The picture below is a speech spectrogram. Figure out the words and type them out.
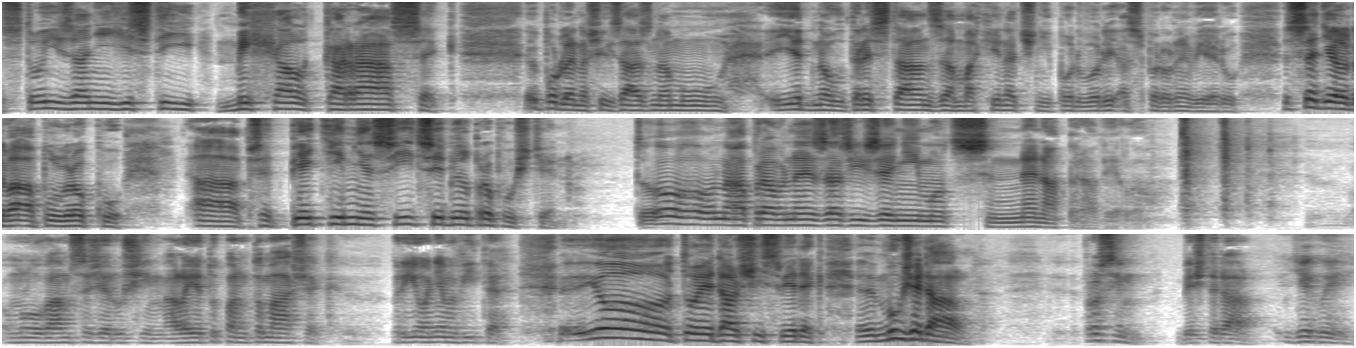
Stojí za ní jistý Michal Karásek. Podle našich záznamů jednou trestán za machinační podvody a spronevěru. Seděl dva a půl roku a před pěti měsíci byl propuštěn. Toho nápravné zařízení moc nenapravilo. Omlouvám se, že ruším, ale je tu pan Tomášek. Prý o něm víte. Jo, to je další svědek. Může dál. Prosím, běžte dál. Děkuji,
